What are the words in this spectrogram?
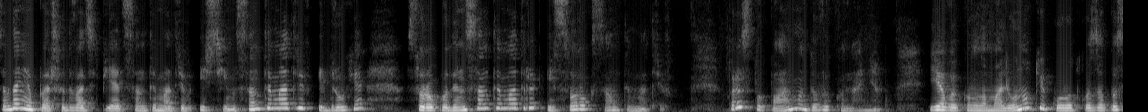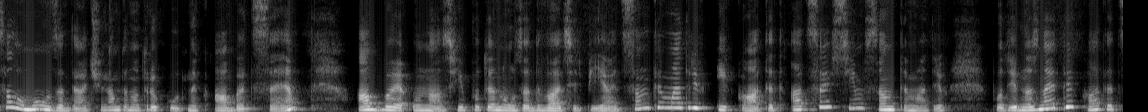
Завдання перше 25 см і 7 см, і друге 41 см і 40 см. Приступаємо до виконання. Я виконала малюнок і коротко записала умову задачі. Нам дано трикутник АБЦ. АБ у нас гіпотенуза 25 см і катет АЦ 7 см. Потрібно знайти катет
